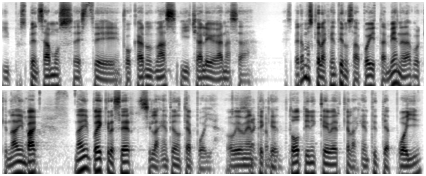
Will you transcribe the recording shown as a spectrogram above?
y pues pensamos este, enfocarnos más y echarle ganas a... Esperemos que la gente nos apoye también, ¿verdad? Porque nadie va nadie puede crecer si la gente no te apoya. Obviamente que todo tiene que ver que la gente te apoye.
